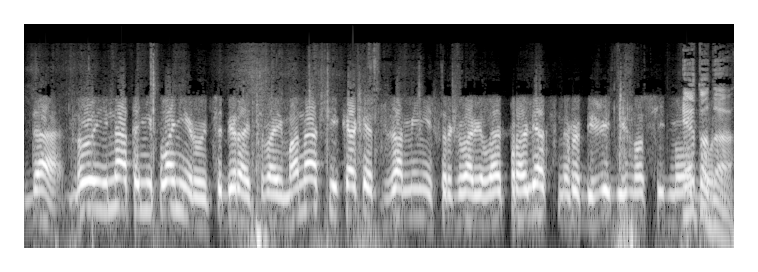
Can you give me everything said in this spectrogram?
Да, ну и НАТО не планирует собирать свои манатки, как этот замминистр говорил, отправляться на рубежи 97-го Это года. да,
